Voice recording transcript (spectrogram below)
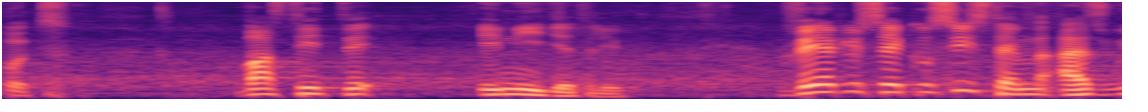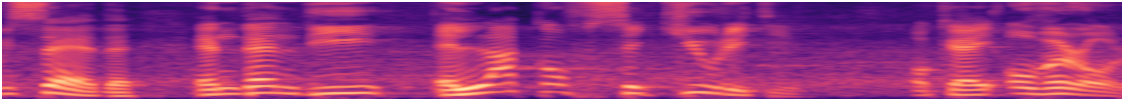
put. Bust it immediately. Various ecosystem, as we said, and then the a lack of security, okay, overall.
